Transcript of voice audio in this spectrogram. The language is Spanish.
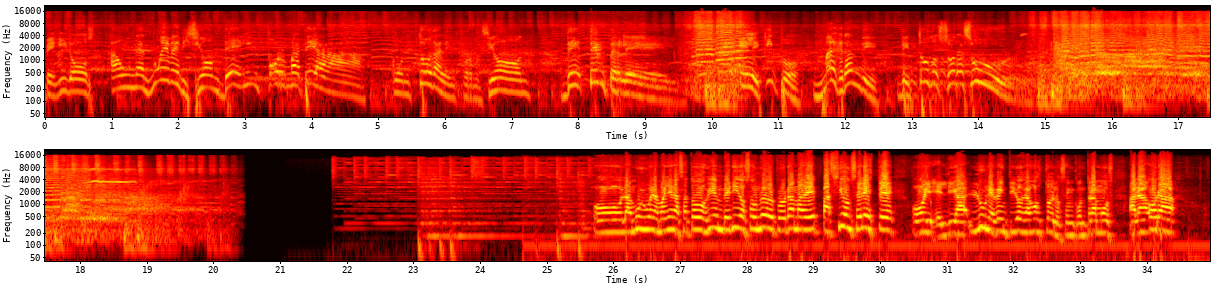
Bienvenidos a una nueva edición de Informatea, con toda la información de Temperley, el equipo más grande de todo Zona Sur. Hola, muy buenas mañanas a todos. Bienvenidos a un nuevo programa de Pasión Celeste. Hoy, el día lunes 22 de agosto, nos encontramos a la hora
